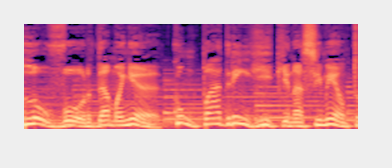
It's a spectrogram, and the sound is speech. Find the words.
Louvor da Manhã, com Padre Henrique Nascimento.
